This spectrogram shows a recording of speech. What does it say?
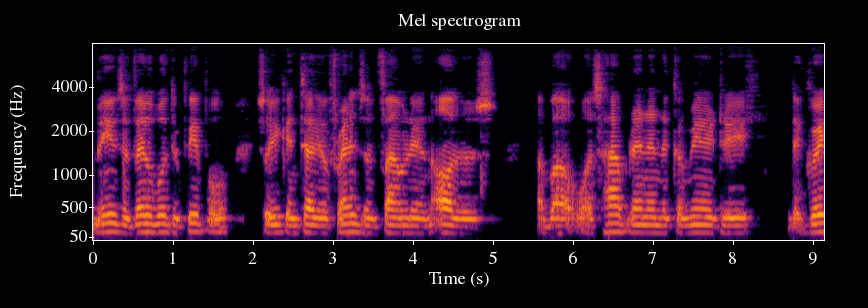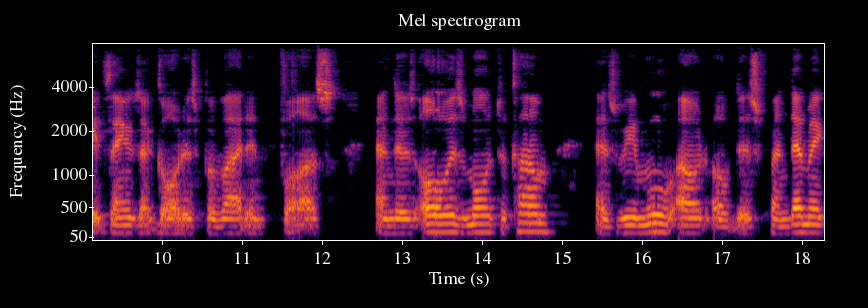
means available to people so you can tell your friends and family and others about what's happening in the community, the great things that God is providing for us. And there's always more to come as we move out of this pandemic,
